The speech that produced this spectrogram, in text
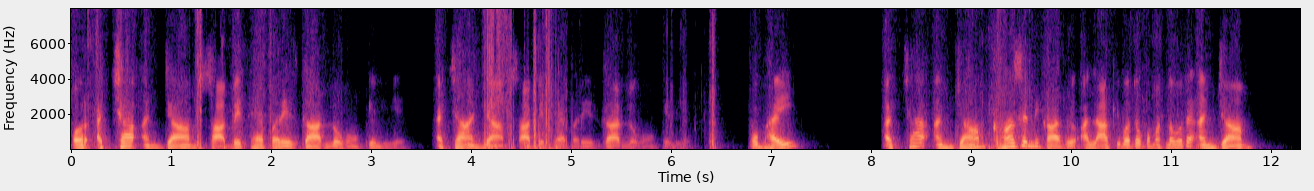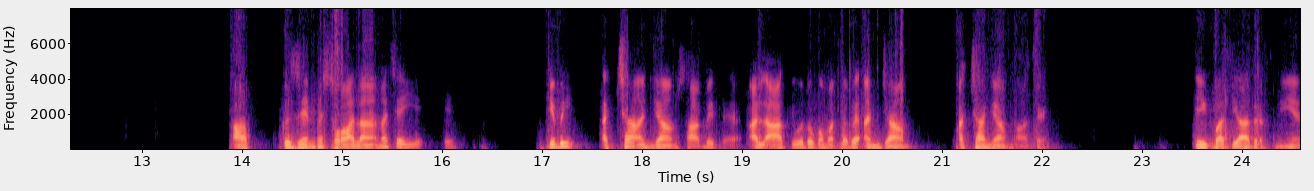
اور اچھا انجام ثابت ہے پرہیزگار لوگوں کے لیے۔ اچھا انجام ثابت ہے پرہیزگار لوگوں کے لیے۔ او بھائی اچھا انجام کہاں سے نکال رہے ہو؟ العاقبتوں کا مطلب ہوتا ہے انجام۔ آپ کے ذہن میں سوال آنا چاہیے کہ بھائی اچھا انجام ثابت ہے۔ العاقبتوں کا مطلب ہے انجام۔ اچھا انجام کہاں سے؟ ایک بات یاد رکھنی ہے۔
